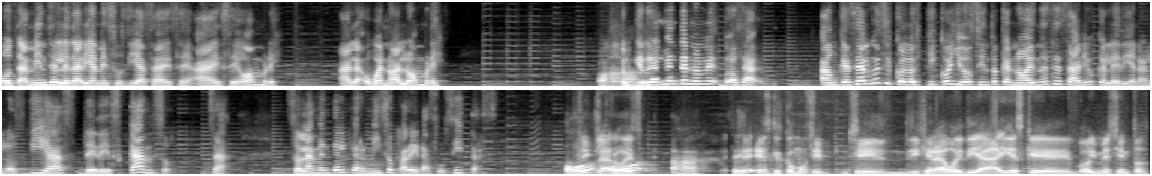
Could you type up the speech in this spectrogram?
¿O también se le darían esos días a ese, a ese hombre? A la- o bueno, al hombre. Ajá. Porque realmente no, o sea, aunque sea algo psicológico, yo siento que no es necesario que le dieran los días de descanso. O sea, solamente el permiso para ir a sus citas. O- Sí, claro, o- es- Ajá, sí. Eh, Es que es como si, si dijera hoy día, ay, es que hoy me siento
